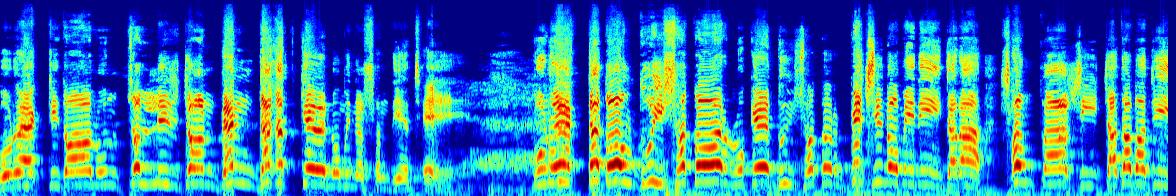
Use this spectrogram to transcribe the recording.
কোন একটি দল উনচল্লিশ জন ব্যাংক ডাকাতকে নমিনেশন দিয়েছে। কোন একটা দল দুই শতর, লোকে দুই শতর বেশি নমিনি যারা সন্ত্রাসী, চাঁদাবাজি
